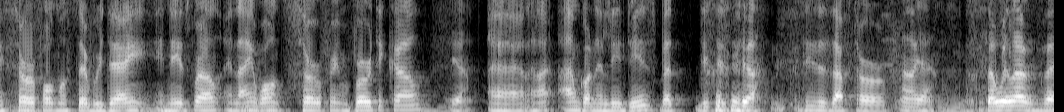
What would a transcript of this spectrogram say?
I surf almost every day in Israel, and I want surfing vertical. yeah, And I, I'm going to lead this, but this is yeah. this is after. Oh yeah. So we'll have uh,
